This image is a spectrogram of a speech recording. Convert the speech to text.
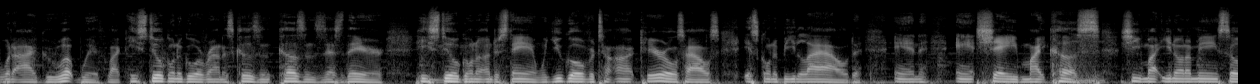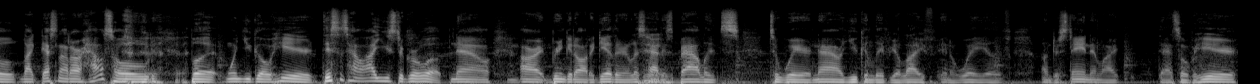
what I grew up with. Like he's still going to go around his cousin cousins that's there. He's still mm-hmm. going to understand when you go over to Aunt Carol's house, it's going to be loud and Aunt Shay might cuss. Mm-hmm. She might, you know what I mean? So like that's not our household, but when you go here, this is how I used to grow up. Now, mm-hmm. all right, bring it all together and let's Yeah. have this balance to where now you can live your life in a way of understanding like that's over here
